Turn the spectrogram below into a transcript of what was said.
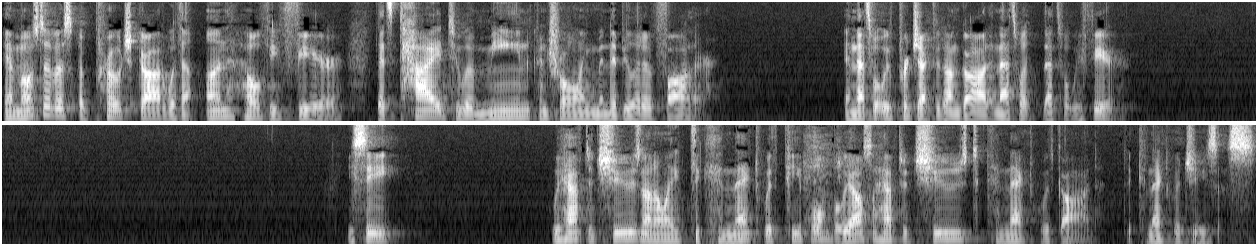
And most of us approach God with an unhealthy fear that's tied to a mean, controlling, manipulative father. And that's what we've projected on God, and that's what, that's what we fear. You see, we have to choose not only to connect with people, but we also have to choose to connect with God, to connect with Jesus.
